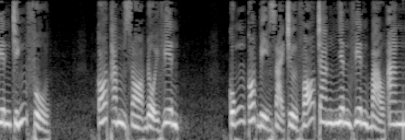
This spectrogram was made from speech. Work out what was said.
viên chính phủ, có thăm dò đội viên, cũng có bị giải trừ võ trang nhân viên bảo an,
